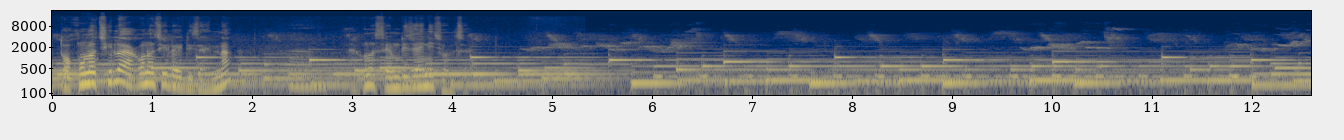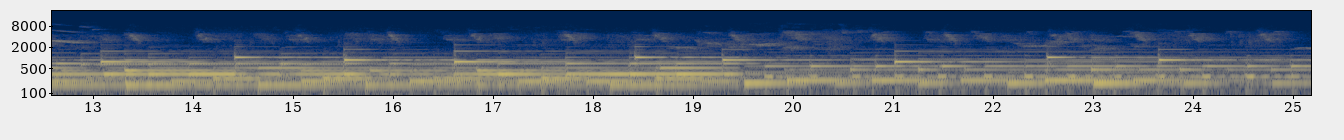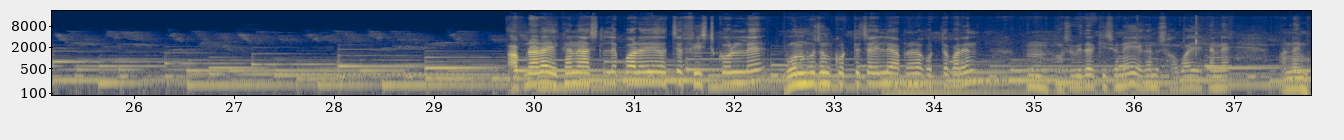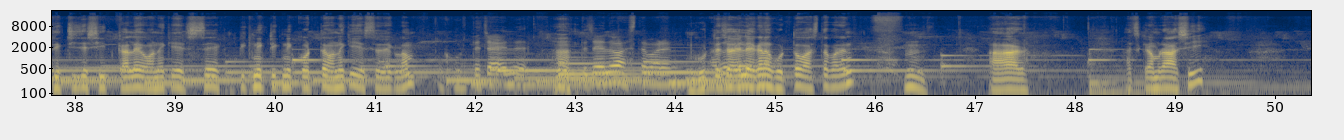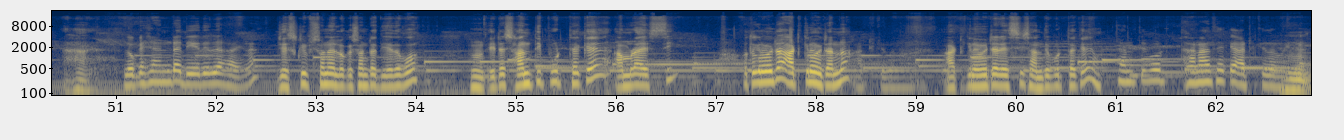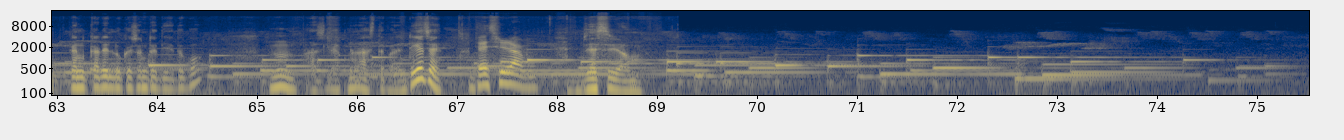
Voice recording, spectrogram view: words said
তখনও ছিল এখনও ছিল এই ডিজাইন না? এখনও এখনও সেম ডিজাইনই চলছে। আপনারা এখানে আসলে পরে হচ্ছে ফিস্ট করলে বনভোজন করতে চাইলে আপনারা করতে পারেন। হুম অসুবিধার কিছু নেই। এখানে সবাই এখানে মানে দেখছি যে শীতকালে অনেকে এসছে পিকনিক টিকনিক করতে অনেকেই এসছে দেখলাম। ঘুরতে চাইলে হ্যাঁ। ঘুরতে চাইলেও আসতে পারেন। ঘুরতে চাইলে এখানে ঘুরতেও আসতে পারেন। হুম আর আজকে আমরা আসি। হ্যাঁ। লোকেশনটা দিয়ে দিলে হয় না? ডেসক্রিপশনে লোকেশনটা দিয়ে দেবো। হুম এটা শান্তিপুর থেকে আমরা এসছি। কত কিলোমিটার? আট কিলোমিটার না? আট কিলোমিটার এসছি শান্তিপুর থেকে। শান্তিপুর থানা থেকে আট কিলোমিটার। এখানকারের এখানকার লোকেশনটা দিয়ে দেবো। হুম আসলে আপনারা আসতে পারেন ঠিক আছে? জয় শ্রীরাম। জয় শ্রীরাম।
